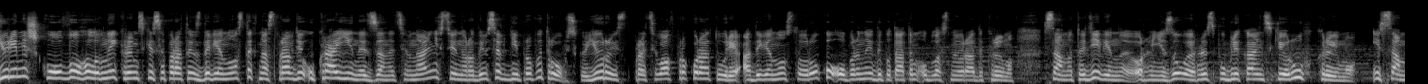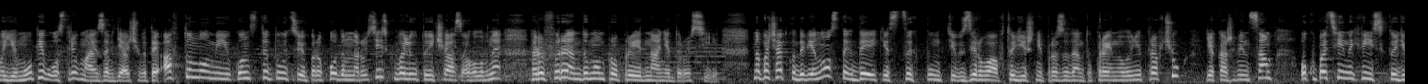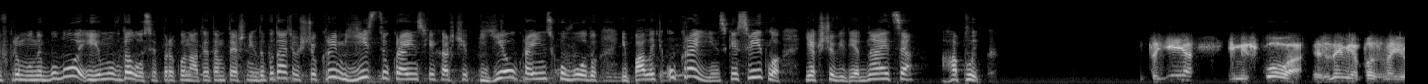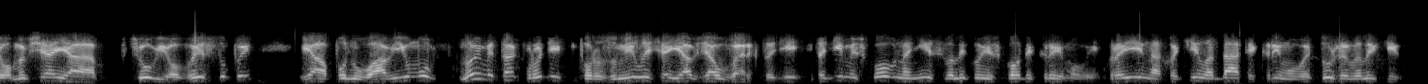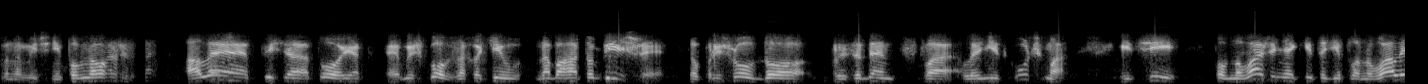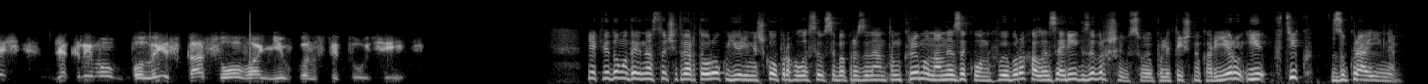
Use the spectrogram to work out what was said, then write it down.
Юрій Мішков, головний кримський сепаратист 90-х, насправді українець за національністю і народився в Дніпропетровську. Юрист працював в прокуратурі, а 90-го року обраний депутатом обласної ради Криму. Саме тоді він організовує республіканський рух Криму, і саме йому півострів має завдячувати автономію, конституцію, переходом на російську валюту і час, а головне референдумом про приєднання до Росії. На початку 90-х деякі з цих пунктів зірвав тодішній президент України Леонід Кравчук. Як каже він сам, окупаційних військ тоді в Криму не було, і йому вдалося переконати тамтешніх депутатів, що Крим їсть українські харчі, п'є українську воду і палить українське світло, якщо від'єднається гаплик. Тоді я і Мішкова, з ним я познайомився, я чув його виступи, я опонував йому. Ну і ми так вроді порозумілися, я взяв верх тоді. Тоді Мішков наніс великої шкоди Кримові. Україна хотіла дати Кримові дуже великі економічні повноваження, але після того, як е, Мішков захотів набагато більше, то прийшов до президентства Леонід Кучма, і ці повноваження, які тоді планувались для Криму, були скасовані в Конституції. Як відомо, 94-го року Юрій Мішков проголосив себе президентом Криму на незаконних виборах, але за рік завершив свою політичну кар'єру і втік з України.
